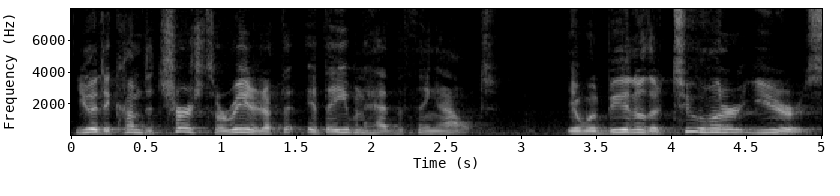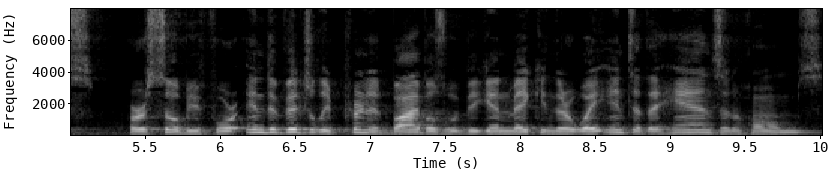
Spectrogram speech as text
You had to come to church to read it if, the, if they even had the thing out. It would be another 200 years or so before individually printed Bibles would begin making their way into the hands and homes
